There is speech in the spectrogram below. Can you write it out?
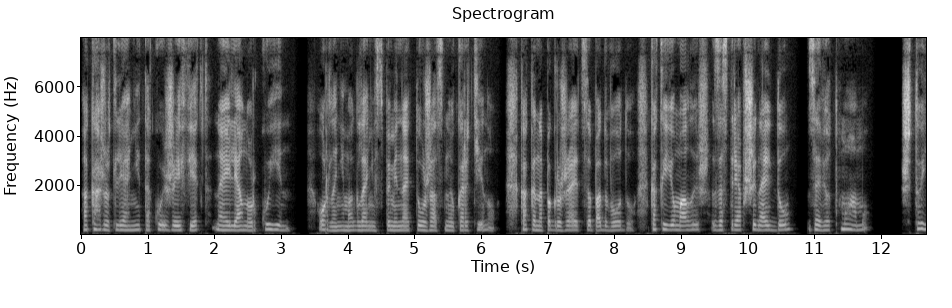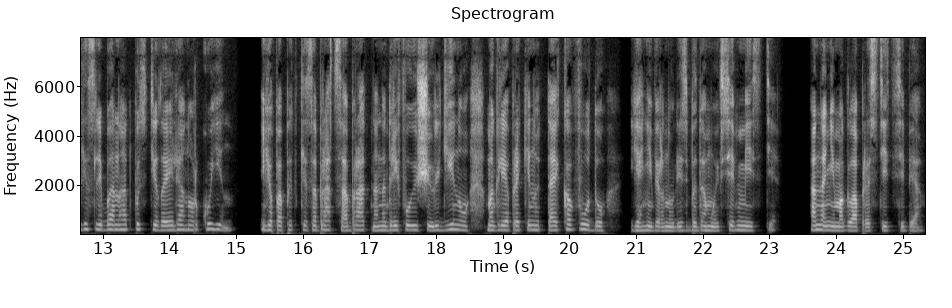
Окажут ли они такой же эффект на Элеонор Куин? Орла не могла не вспоминать ту ужасную картину, как она погружается под воду, как ее малыш, застрявший на льду, зовет маму. Что если бы она отпустила Элеонор Куин? Ее попытки забраться обратно на дрейфующую льдину могли опрокинуть Тайка в воду, и они вернулись бы домой все вместе. Она не могла простить себя.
